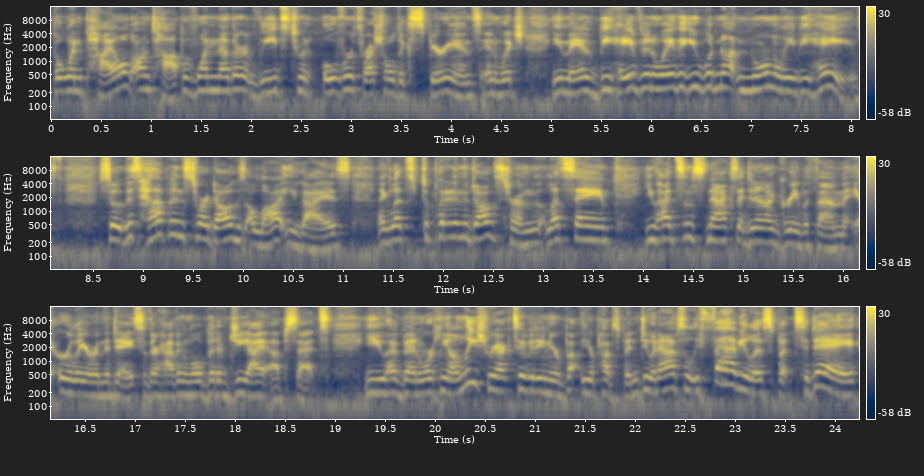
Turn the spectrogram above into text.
but when piled on top of one another, leads to an over threshold experience in which you may have behaved in a way that you would not normally behave. So, this happens to our dogs a lot, you guys. Like, let's to put it in the dog's terms, let's say you had some snacks that didn't agree with them earlier in the day, so they're having a little bit of GI upset. You have been working on leash reactivity, and your your pup's been doing absolutely fabulous, but today,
